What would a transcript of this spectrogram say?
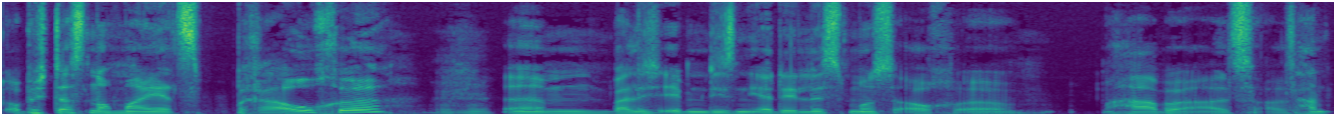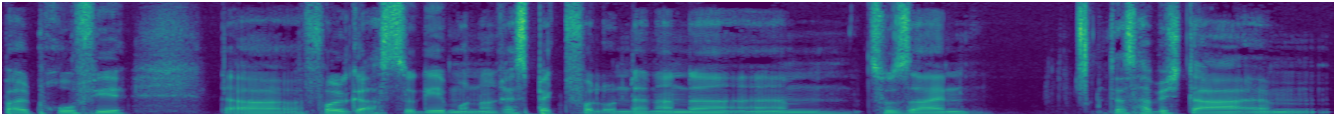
ob ich das nochmal jetzt brauche, mhm. ähm, weil ich eben diesen Idealismus auch äh, habe, als, als Handballprofi da Vollgas zu geben und respektvoll untereinander ähm, zu sein. Das habe ich da ähm,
